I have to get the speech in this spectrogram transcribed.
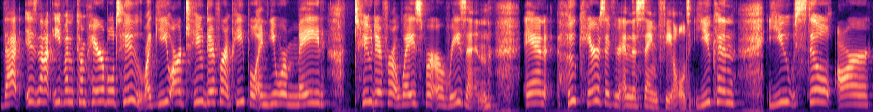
that is not even comparable to. Like you are two different people and you were made two different ways for a reason. And who cares if you're in the same field? You can, you still are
